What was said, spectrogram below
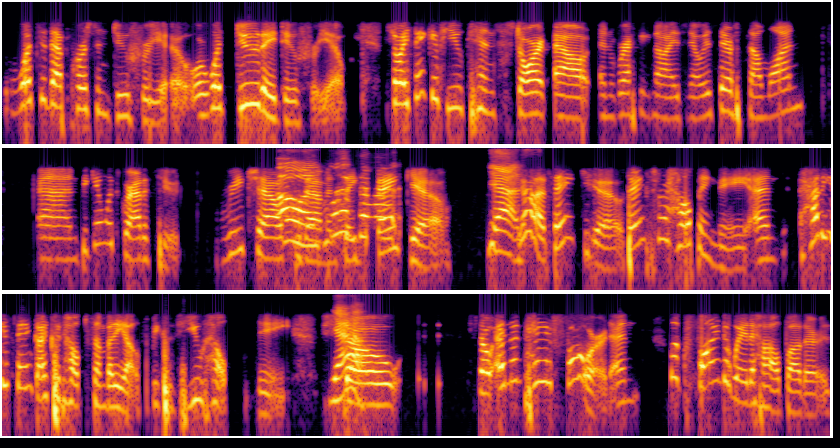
what did that person do for you or what do they do for you? So I think if you can start out and recognize, you know, is there someone and begin with gratitude. Reach out oh, to them and say that. thank you. Yes. Yeah, thank you. Thanks for helping me. And how do you think I could help somebody else? Because you helped me. Yeah. So, so and then pay it forward. And look, find a way to help others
